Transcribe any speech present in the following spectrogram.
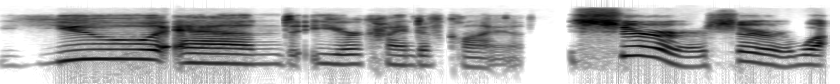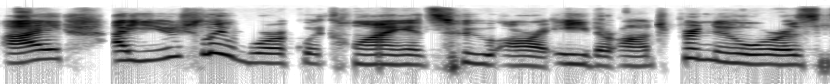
you and your kind of client. Sure, sure. Well, I I usually work with clients who are either entrepreneurs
